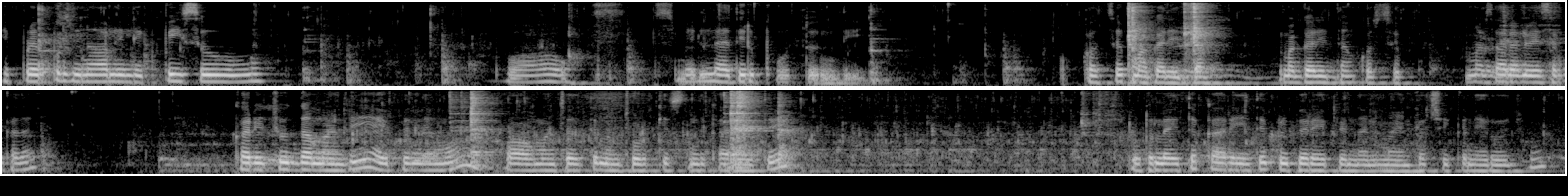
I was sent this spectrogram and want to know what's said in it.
ఎప్పుడెప్పుడు తినాలి లెగ్ పీసు? వావ్ స్మెల్ అదిరిపోతుంది. కొద్దిసేపు మగ్గనిద్దాం మగ్గనిద్దాం కొద్దిసేపు. మసాలాలు వేసాం కదా? కర్రీ చూద్దామండి అయిపోయిందేమో. బాగా మంచిగా అయితే మంచి ఉడికిస్తుంది కర్రీ అయితే. టోటల్ అయితే కర్రీ అయితే ప్రిపేర్ అయిపోయిందండి మా ఇంట్లో చికెన్ ఈరోజు.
